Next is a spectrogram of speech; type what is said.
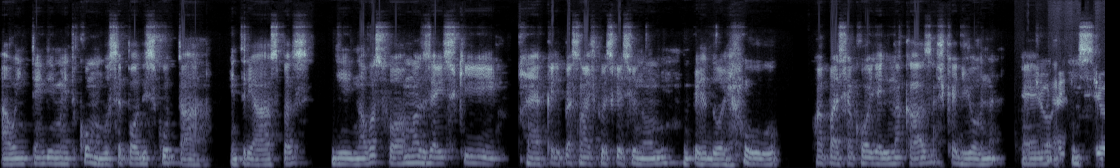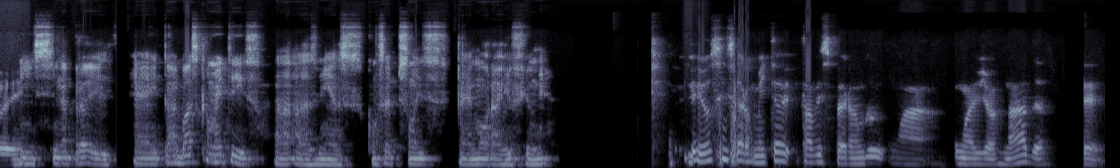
ao entendimento comum. Você pode escutar, entre aspas, de novas formas. É isso que é, aquele personagem que eu esqueci o nome, me perdoe, o, o rapaz que acolhe ele na casa, acho que é Joe, né? É, Joe, ensina, Joe. ensina para ele. É, então é basicamente isso, a, as minhas concepções é, morais do filme. Eu, sinceramente, estava esperando uma, uma jornada, é,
